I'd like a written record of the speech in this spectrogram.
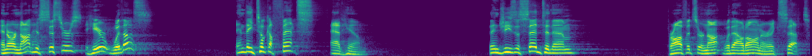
And are not his sisters here with us? And they took offense at him. Then Jesus said to them, Prophets are not without honor except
